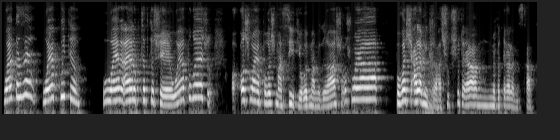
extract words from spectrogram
הוא היה כזה, הוא היה קוויטר. הוא היה, היה לו קצת קשה, הוא היה פורש, או שהוא היה פורש מעשית, יורד מהמגרש, או שהוא היה פורש על המגרש, הוא פשוט היה מוותר על המשחק.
